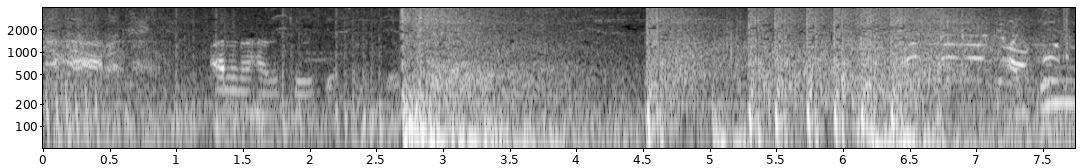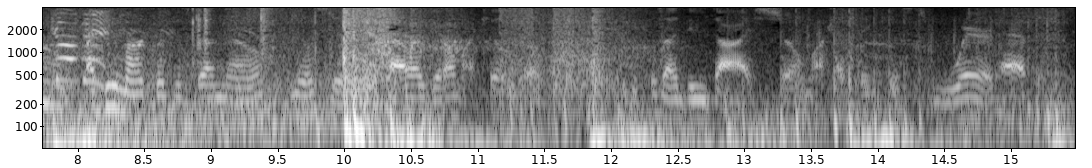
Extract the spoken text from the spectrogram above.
I uh, don't I don't know how this getting I do I do mark with this gun though. You'll see how I get all my kills though because I do die so much. I think this is where it happens.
